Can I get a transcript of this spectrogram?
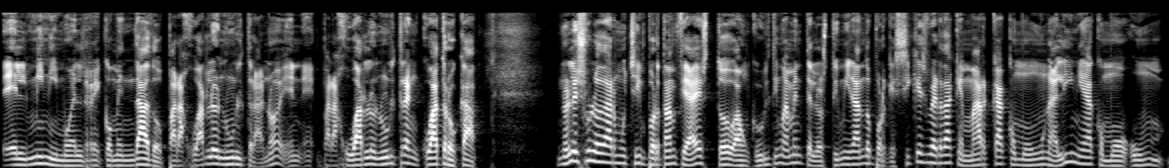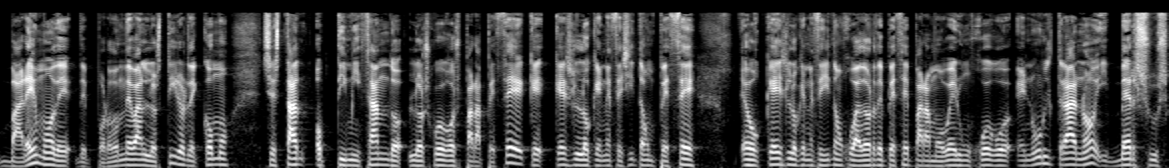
el mínimo, el recomendado, para jugarlo en ultra, ¿no? En, para jugarlo en ultra en 4K. No le suelo dar mucha importancia a esto, aunque últimamente lo estoy mirando porque sí que es verdad que marca como una línea, como un baremo de, por dónde van los tiros, de cómo se están optimizando los juegos para PC, qué, qué, es lo que necesita un PC o qué es lo que necesita un jugador de PC para mover un juego en ultra, ¿no? Y versus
